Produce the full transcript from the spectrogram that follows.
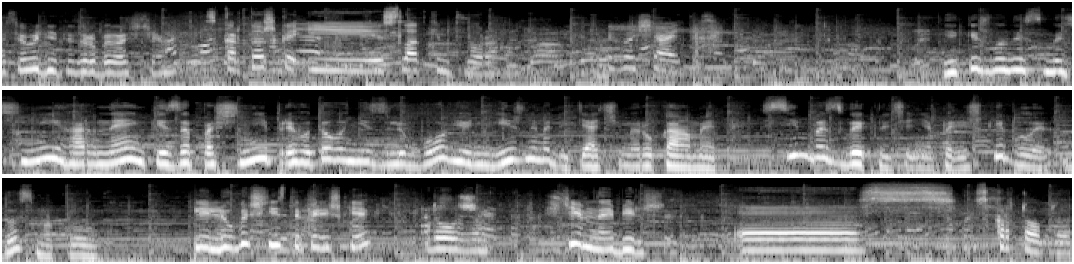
А сьогодні ти зробила з чим? С картошкой и сладким творогом. Пригощайтесь. Які ж вони смачні, гарненькі, запашні, приготовлені з любов'ю ніжними дитячими руками. Всім без виключення пиріжки були до смаку. Лі, любиш їсти пиріжки? Должен. З чим найбільше? с, с картоплей.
